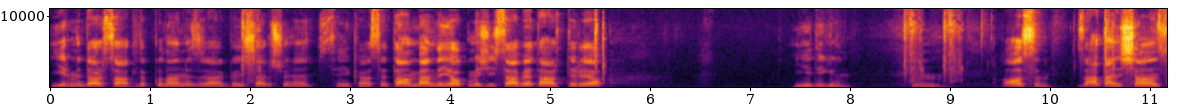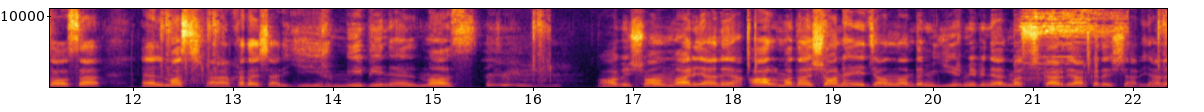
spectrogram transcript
24 saatlik kullanırız arkadaşlar. Şu ne? SKS. Tamam bende yokmuş. isabet arttırıyor. 7 gün. Hmm. Olsun. Zaten şans olsa elmas çıkar arkadaşlar. 20 bin elmas. Abi şu an var yani almadan şu an heyecanlandım. 20 bin elmas çıkar diye arkadaşlar. Yani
